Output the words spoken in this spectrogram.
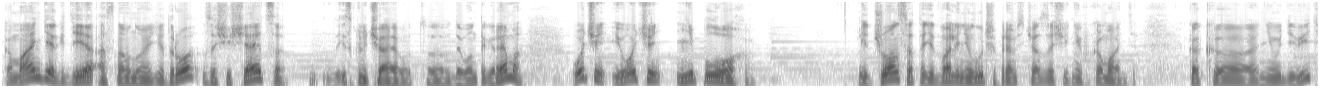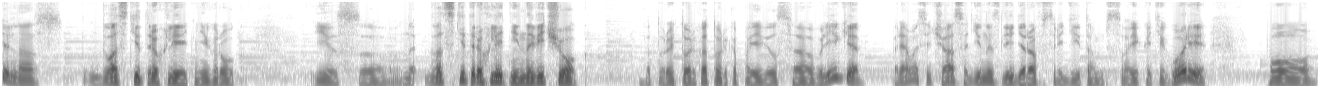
команде, где основное ядро защищается, исключая вот э, Девонте Грэма, очень и очень неплохо. И Джонс это едва ли не лучший прямо сейчас защитник в команде. Как э, неудивительно, 23-летний игрок из э, 23-летний новичок, который только-только появился в лиге, прямо сейчас один из лидеров среди там своей категории по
